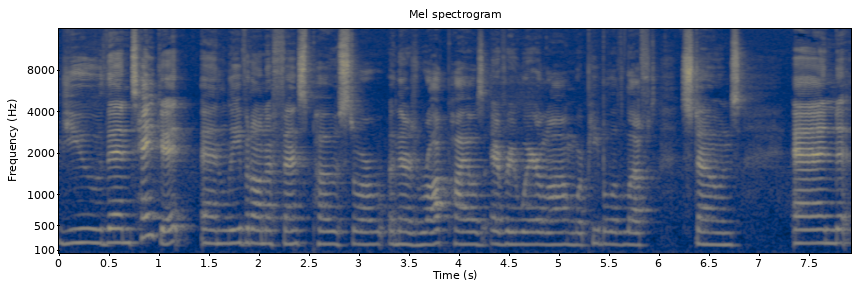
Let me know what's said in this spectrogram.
you then take it and leave it on a fence post, or and there's rock piles everywhere along where people have left stones. And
